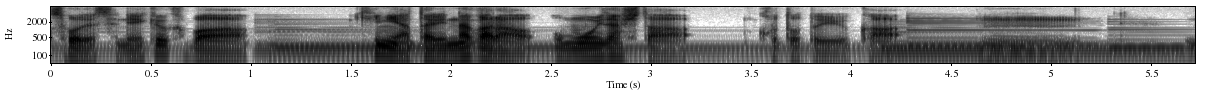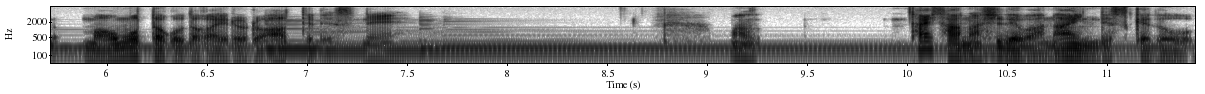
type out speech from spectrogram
そうですね。結局やっぱ、木に当たりながら思い出したことというか、うん、まあ、思ったことがいろいろあってですね、まあ、大した話ではないんですけど、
